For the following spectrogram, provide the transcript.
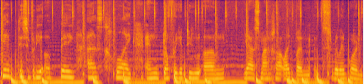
give this video a big ass like and don't forget to um yeah smash that like button it's really important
